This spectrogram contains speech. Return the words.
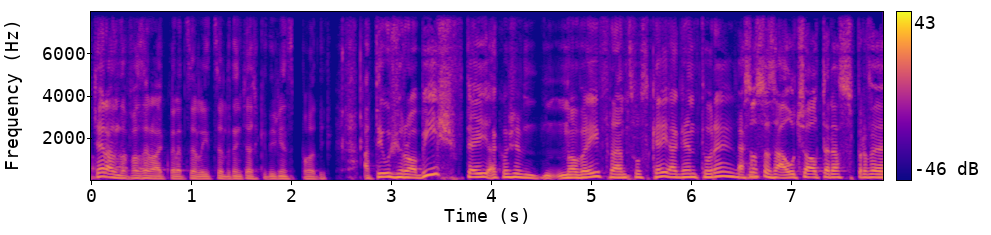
včera som to pozeral akurát celý, celý ten ťažký týždeň z pohody. A ty už robíš v tej akože novej francúzskej agentúre? Ja som sa zaučal teraz prvé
